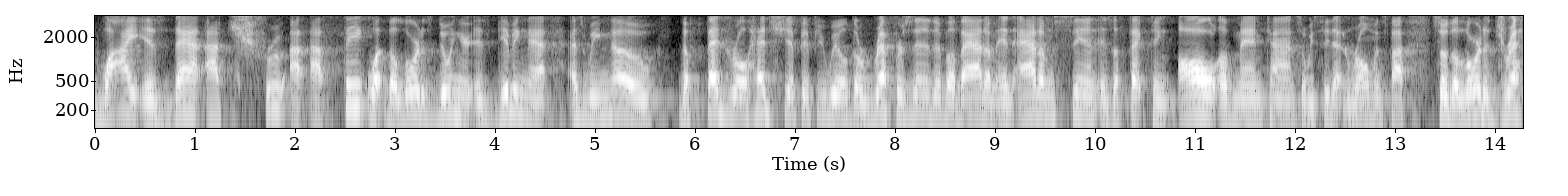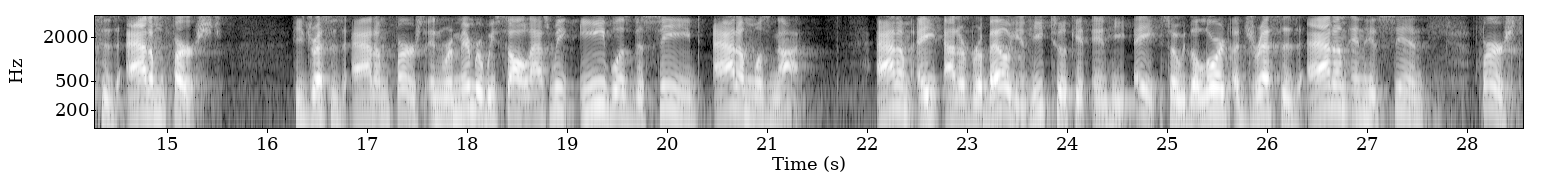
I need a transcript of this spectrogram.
Why is that? I, true, I, I think what the Lord is doing here is giving that, as we know, the federal headship, if you will, the representative of Adam, and Adam's sin is affecting all of mankind. So we see that in Romans 5. So the Lord addresses Adam first. He addresses Adam first. And remember, we saw last week, Eve was deceived, Adam was not. Adam ate out of rebellion. He took it and he ate. So the Lord addresses Adam and his sin first.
